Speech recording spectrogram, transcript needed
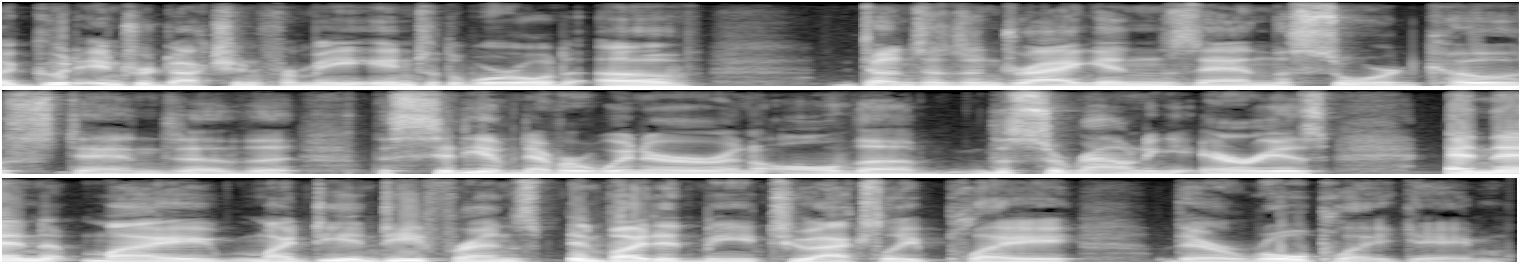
a good introduction for me into the world of Dungeons and Dragons and the Sword Coast and uh, the the city of Neverwinter and all the the surrounding areas. And then my my D and D friends invited me to actually play their role play game,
